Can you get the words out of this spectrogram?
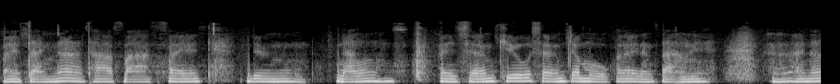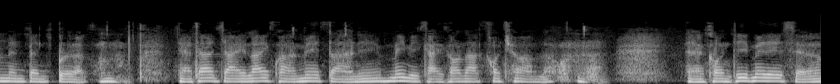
ไปแต่งหน้าทาปากไปดึงหนัง ไปเสริมคิ้วเสริมจมูกอะไรต่าง ๆ นี่อันนั้นมันเป็นเปลือก แต่ถ้าใจไร้ความเมตตานี้ไม่มีใครเขารักเขาชอบหรอกแต่คนที่ไม่ได้เสริม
